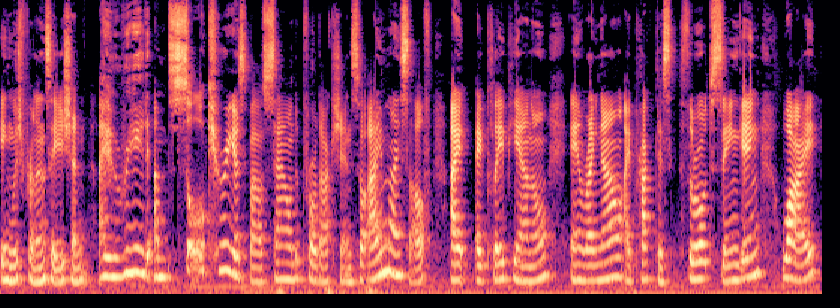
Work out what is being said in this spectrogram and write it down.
English pronunciation. I read, I'm so curious about sound production. So I myself, I, I play piano and right now I practice throat singing. Why?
